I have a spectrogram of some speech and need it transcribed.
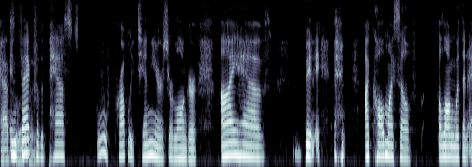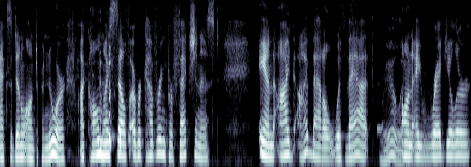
absolutely. In fact, for the past, ooh, probably 10 years or longer, I have been, eh, I call myself, along with an accidental entrepreneur, I call myself a recovering perfectionist. And I, I battle with that really, on a regular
